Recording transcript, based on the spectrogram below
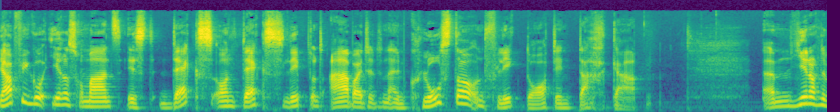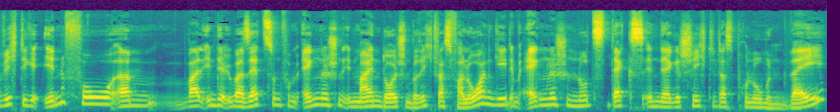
Die Hauptfigur ihres Romans ist Dex und Dex lebt und arbeitet in einem Kloster und pflegt dort den Dachgarten. Ähm, hier noch eine wichtige Info, ähm, weil in der Übersetzung vom Englischen in meinen deutschen Bericht was verloren geht. Im Englischen nutzt Dex in der Geschichte das Pronomen they.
